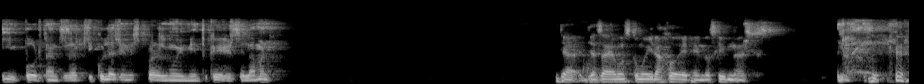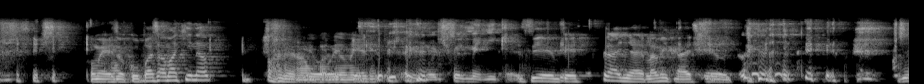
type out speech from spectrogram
importantes articulaciones para el movimiento que ejerce la mano. Ya, ya sabemos cómo ir a joder en los gimnasios. o me desocupa esa máquina, O le rompo el o dedo meñique. empiezo- Mucho el meñique. sí, empiezo a extrañar la mitad de este dedo. Yo,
